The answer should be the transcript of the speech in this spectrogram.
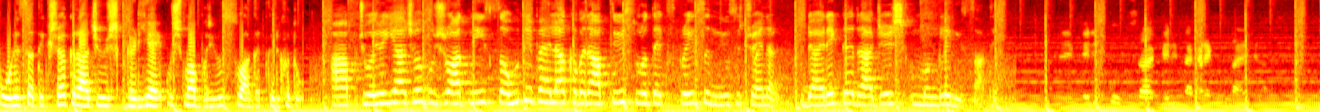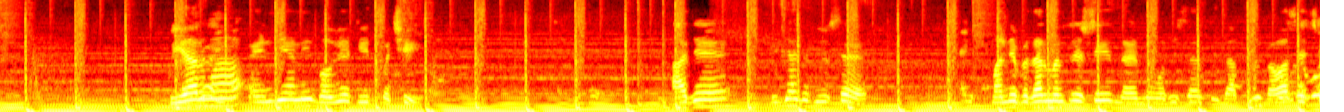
પોલીસ અધિક્ષક રાજેશ ગઢિયાએ ઉષ્માભર્યું સ્વાગત કર્યું હતું. આપ જોઈ રહ્યા છો ગુજરાતની સૌથી પહેલા ખબર આપતી Surat express news channel. Director Rajesh મંગલેની સાથે. બિહારમાં ઇન્ડિયાની ભવ્ય જીત પછી આજે બીજા જ દિવસે માનનીય પ્રધાનમંત્રી શ્રી નરેન્દ્ર મોદી સાહેબ ગુજરાતના પ્રવાસે છે.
